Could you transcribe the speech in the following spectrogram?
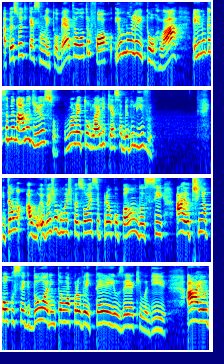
a pessoa que quer ser um leitor beta é outro foco. E o meu leitor lá, ele não quer saber nada disso. O meu leitor lá, ele quer saber do livro. Então, eu vejo algumas pessoas se preocupando se, ah, eu tinha pouco seguidor, então eu aproveitei usei aquilo ali. Ah, eu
